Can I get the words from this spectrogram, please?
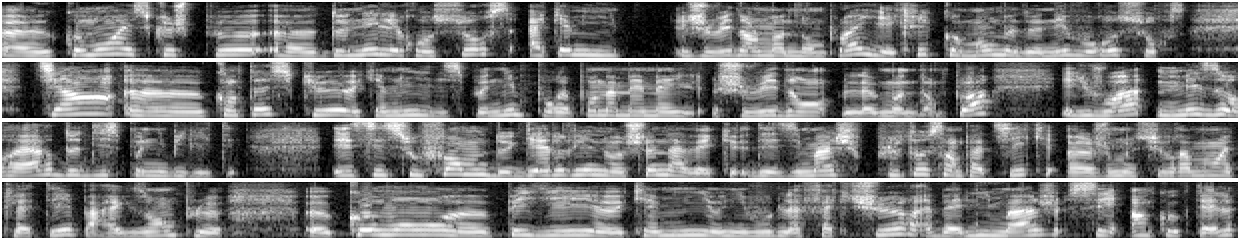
euh, comment est-ce que je peux donner les ressources à Camille? Je vais dans le mode d'emploi, il y écrit comment me donner vos ressources. Tiens, euh, quand est-ce que Camille est disponible pour répondre à mes mails? Je vais dans le mode d'emploi et je vois mes horaires de disponibilité. Et c'est sous forme de galerie Notion avec des images plutôt sympathiques. Euh, je me suis vraiment éclatée. Par exemple, euh, comment payer Camille au niveau de la facture? Eh ben, l'image, c'est un cocktail.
